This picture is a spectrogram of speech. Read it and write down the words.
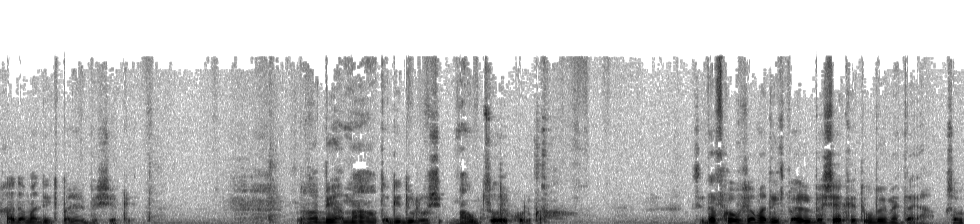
אחד עמד להתפלל בשקט. הרבי אמר, תגידו לו, מה הוא צועק כל כך? שדווקא הוא שעמד להתפלל בשקט, הוא באמת היה. עכשיו,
